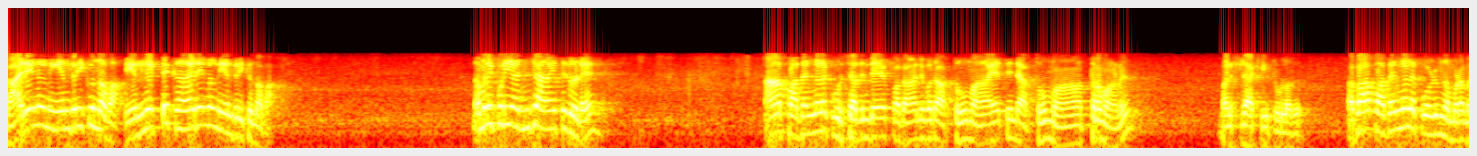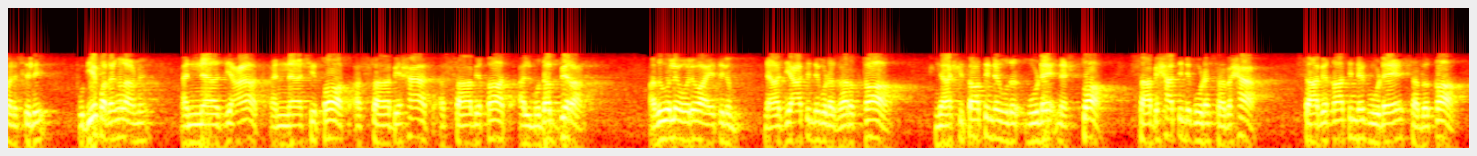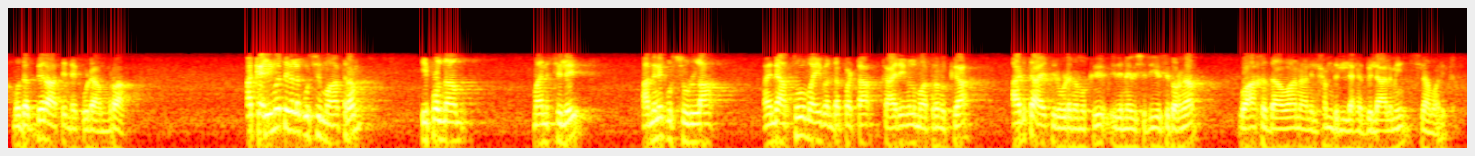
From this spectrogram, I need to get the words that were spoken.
കാര്യങ്ങൾ നിയന്ത്രിക്കുന്നവ. എന്നിട്ട് കാര്യങ്ങൾ നിയന്ത്രിക്കുന്നവ. നമ്മളിപ്പോൾ ഈ അഞ്ചായത്തുകളുടെ ആ പദങ്ങളെ കുറിച്ച് അതിന്റെ പദാനുപത അർത്ഥവും ആയത്തിന്റെ അർത്ഥവും മാത്രമാണ് മനസ്സിലാക്കിയിട്ടുള്ളത്. അപ്പൊ ആ പദങ്ങൾ എപ്പോഴും നമ്മുടെ മനസ്സിൽ പുതിയ പദങ്ങളാണ് അതുപോലെ ഓരോ ആയത്തിലും നാസിയാത്തിന്റെ കൂടെ നാഷിത്താത്തിന്റെ കൂടെ സാബിഹാത്തിന്റെ കൂടെ സബഹ സാബിഖാത്തിന്റെ കൂടെ സബക്ക മുദബ്ബിറാത്തിന്റെ കൂടെ അമ്ര. ആ കലിമത്തുകളെ കുറിച്ച് മാത്രം ഇപ്പോൾ നാം മനസ്സിൽ അതിനെക്കുറിച്ചുള്ള അതിന്റെ അർത്ഥവുമായി ബന്ധപ്പെട്ട കാര്യങ്ങൾ മാത്രം വെക്കുക. അടുത്ത ആയത്തിലൂടെ നമുക്ക് ഇതിനെ വിശദീകരിച്ച് തുടങ്ങാം. വാഹദാവാൻ അലഹമുല്ലാ ഹബിലാലമീൻ അസ്സാം വലൈക്കും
